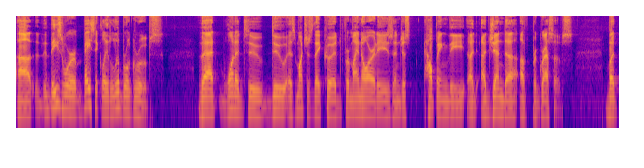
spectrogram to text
Uh, th- these were basically liberal groups that wanted to do as much as they could for minorities and just helping the uh, agenda of progressives. But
